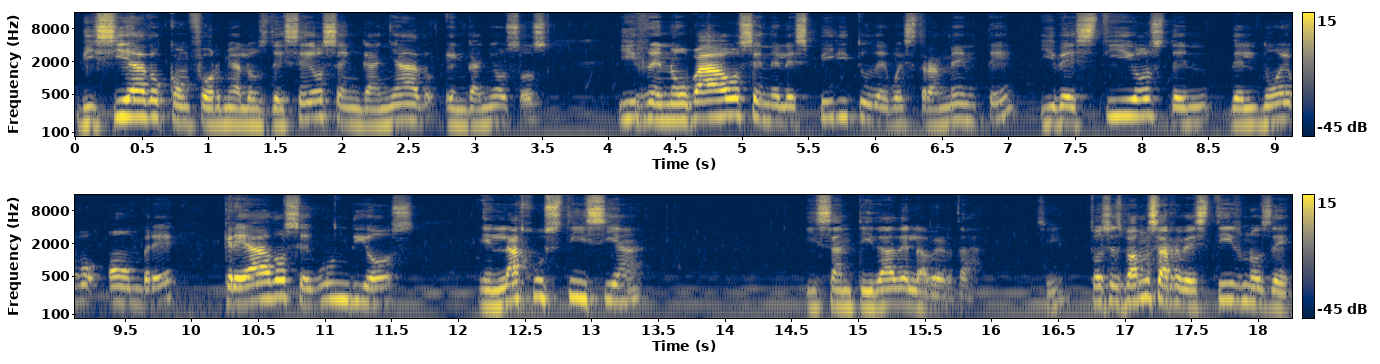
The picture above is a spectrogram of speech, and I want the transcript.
viciado conforme a los deseos engañado, engañosos y renovaos en el espíritu de vuestra mente y vestíos del nuevo hombre, creado según Dios en la justicia y santidad de la verdad. ¿sí? Entonces vamos a revestirnos de,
